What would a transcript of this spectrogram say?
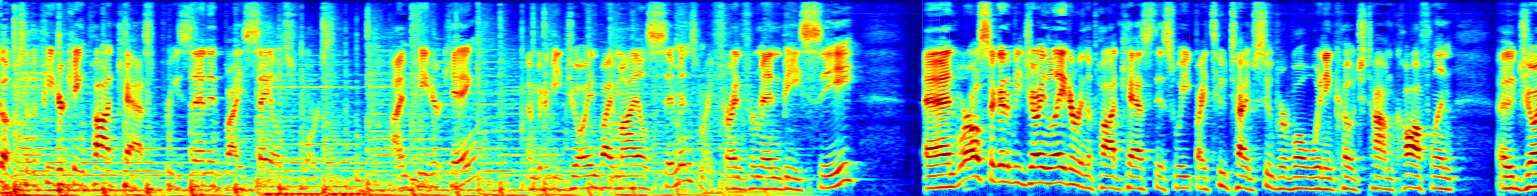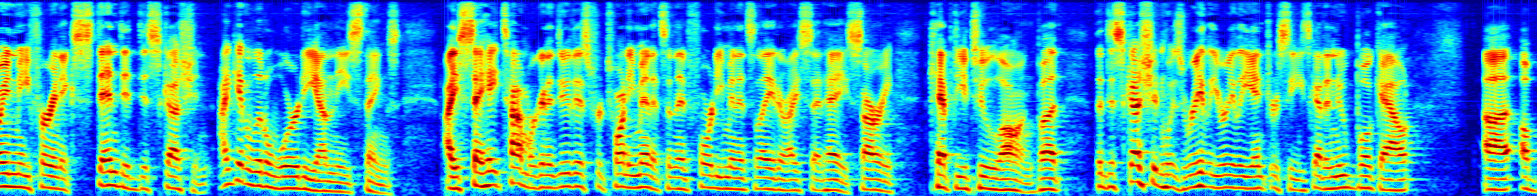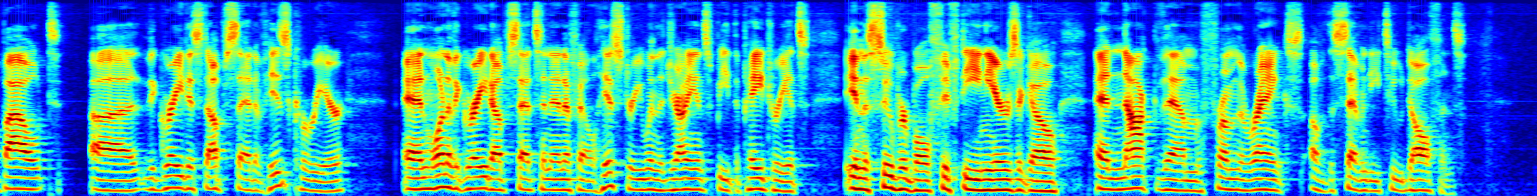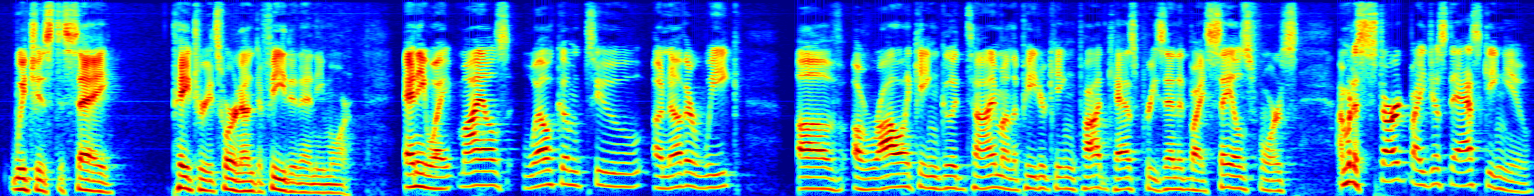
Welcome to the Peter King Podcast presented by Salesforce. I'm Peter King. I'm going to be joined by Myles Simmons, my friend from NBC. And we're also going to be joined later in the podcast this week by two time Super Bowl winning coach Tom Coughlin, uh, who joined me for an extended discussion. I get a little wordy on these things. I say, hey, Tom, we're going to do this for 20 minutes. And then 40 minutes later, I said, hey, sorry, kept you too long. But the discussion was really, really interesting. He's got a new book out uh, about uh, the greatest upset of his career and one of the great upsets in NFL history when the Giants beat the Patriots in the Super Bowl 15 years ago and knocked them from the ranks of the 72 Dolphins, which is to say, Patriots weren't undefeated anymore. Anyway, Myles, welcome to another week of a rollicking good time on the Peter King podcast presented by Salesforce. I'm going to start by just asking you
